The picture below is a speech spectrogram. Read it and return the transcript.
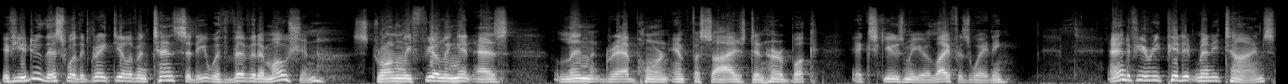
If you do this with a great deal of intensity, with vivid emotion, strongly feeling it as Lynn Grabhorn emphasized in her book, Excuse Me, Your Life is Waiting, and if you repeat it many times,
